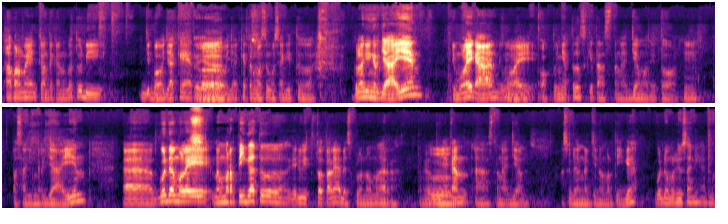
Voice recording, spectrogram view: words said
apa namanya contekan gue tuh di, di bawah jaket, Iya. bawah jaket rumus-rumusnya gitu. Gue lagi ngerjain, dimulai kan, dimulai waktunya tuh sekitar setengah jam waktu itu. Hmm. pas lagi ngerjain eh gue udah mulai nomor tiga tuh jadi itu totalnya ada 10 nomor tapi waktunya Hmm. kan eh, setengah jam. Pas udah ngerjain nomor tiga gue udah mulai susah nih aduh.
